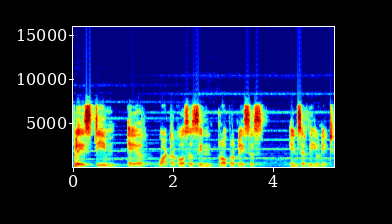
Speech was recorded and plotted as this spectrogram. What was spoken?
Place steam, air, water hoses in proper places inside the unit.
